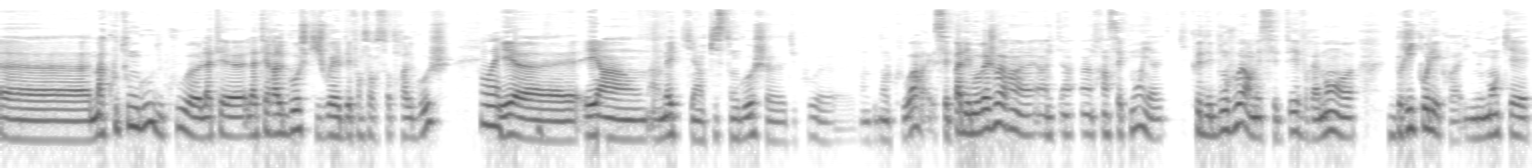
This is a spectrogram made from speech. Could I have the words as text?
Euh, Makutungu, du coup, euh, latéral gauche qui jouait défenseur central gauche. Ouais. Et, euh, et un, un, mec qui est un piston gauche euh, du coup euh, dans, dans, le couloir. C'est pas des mauvais joueurs hein, intrinsèquement, il y a que des bons joueurs, mais c'était vraiment bricolé quoi. Il nous manquait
